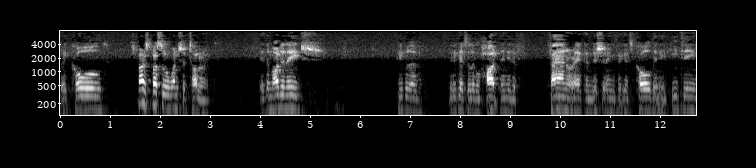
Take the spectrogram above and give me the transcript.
great cold. As far as possible, one should tolerate. In the modern age, people have, if it gets a little hot, they need a fan or air conditioning. If it gets cold, they need heating,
